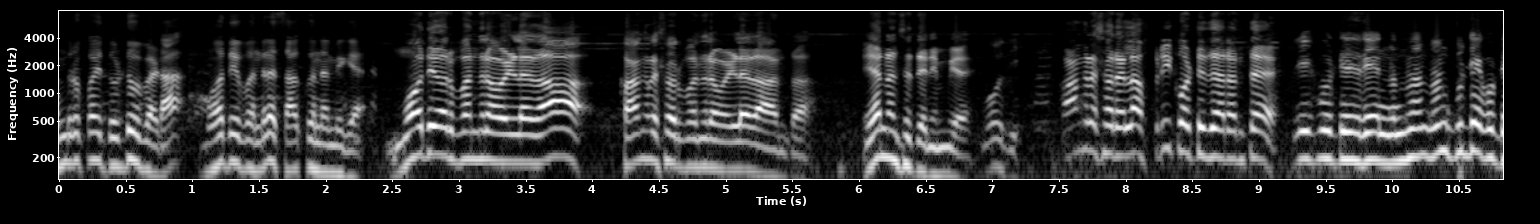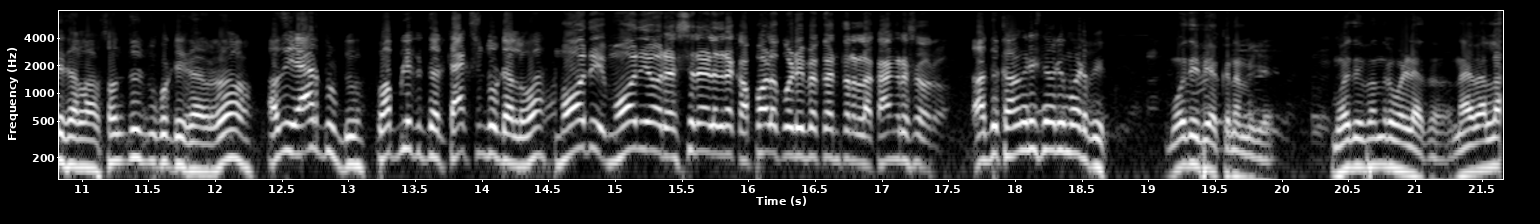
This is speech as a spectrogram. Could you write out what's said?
ಒಂದ್ ರೂಪಾಯಿ ದುಡ್ಡು ಬೇಡ ಮೋದಿ ಬಂದ್ರೆ ಸಾಕು ನಮಗೆ. ಮೋದಿ ಅವ್ರು ಬಂದ್ರೆ ಒಳ್ಳೇದಾ ಕಾಂಗ್ರೆಸ್ ಅವ್ರು ಬಂದ್ರೆ ಒಳ್ಳೇದಾ ಅಂತ? ಏನ್ ಅನ್ಸುತ್ತೆ ನಿಮ್ಗೆ? ಮೋದಿ. ಕಾಂಗ್ರೆಸ್ ಅವರೆಲ್ಲ ಫ್ರೀ ಕೊಟ್ಟಿದ್ದಾರಂತೆ. ಫ್ರೀ ಕೊಟ್ಟಿದ್ರೆ ನನ್ನ ನನ್ನ ದುಡ್ಡೇ ಕೊಟ್ಟಿದ್ದಲ್ಲ ಸ್ವಂತ ದುಡ್ಡು ಕೊಟ್ಟಿದ್ದಾರೆ ಅದು ಯಾರ ದುಡ್ಡು? ಪಬ್ಲಿಕ್ ಟ್ಯಾಕ್ಸ್ ದುಡ್ಡು ಅಲ್ವಾ? ಮೋದಿ ಮೋದಿ ಅವ್ರ ಹೆಸರು ಹೇಳಿದ್ರೆ ಕಪಾಳ ಕೊಡಿಬೇಕಂತಾರಲ್ಲ ಕಾಂಗ್ರೆಸ್ ಅವರು? ಅದು ಕಾಂಗ್ರೆಸ್ನವ್ರಿಗೆ ಮಾಡಬೇಕು. ಮೋದಿ ಬೇಕು ನಮಗೆ. ಮೋದಿ ಬಂದ್ರೆ ಒಳ್ಳೇದು. ನಾವೆಲ್ಲ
